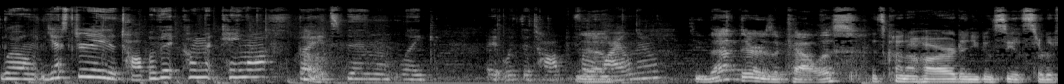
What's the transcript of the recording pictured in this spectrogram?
Well, yesterday the top of it come, came off, but Huh. it's been like it with the top for Yeah. a while now. See that there is a callus. It's kind of hard, and you can see it's sort of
